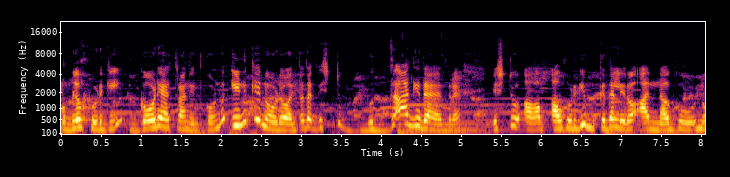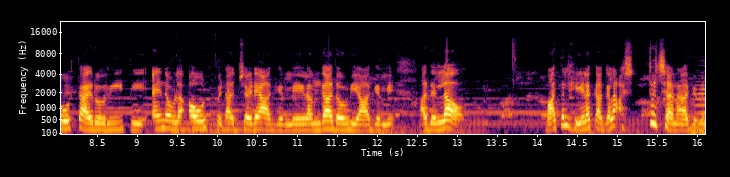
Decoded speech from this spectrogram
ಒಬ್ಳು ಹುಡುಗಿ ಗೋಡೆ ಹತ್ರ ನಿಂತ್ಕೊಂಡು ಇಣುಕಿ ನೋಡು ಅಂಥದ್ದು ಅದೆಷ್ಟು ಬುದ್ಧಾಗಿದೆ ಅಂದರೆ ಎಷ್ಟು ಆ- ಆ ಹುಡುಗಿ ಮುಖದಲ್ಲಿರೋ ಆ ನಗು ನೋಡ್ತಾ ಇರೋ ರೀತಿ ಆ್ಯಂಡ್ ಅವಳ ಔಟ್ಫಿಟ್ ಆ ಜಡೆ ಆಗಿರಲಿ, ಲಂಗಾದವಣಿ ಆಗಿರಲಿ, ಅದೆಲ್ಲ ಮಾತಲ್ಲಿ ಹೇಳೋಕ್ಕಾಗಲ್ಲ, ಅಷ್ಟು ಚೆನ್ನಾಗಿದೆ.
